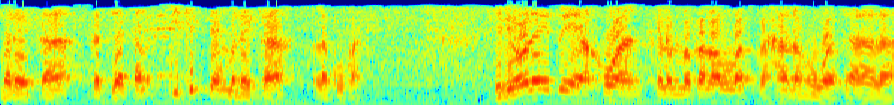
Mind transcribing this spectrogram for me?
mereka kerjakan sedikit yang mereka lakukan. Jadi oleh itu ya akhwan sekalian melakukan Allah Subhanahu wa taala.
